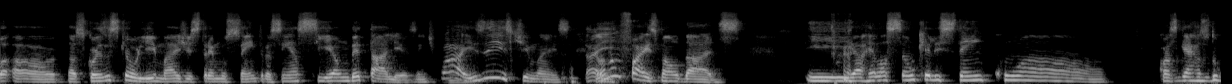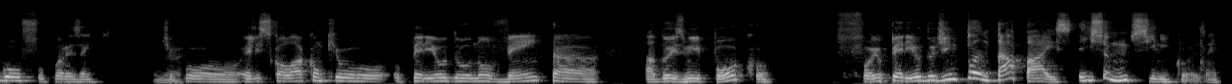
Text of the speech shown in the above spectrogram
Ah, As coisas que eu li mais de extremo centro, assim, a CIA é um detalhe, assim, tipo, ah, existe, mas Tá ela não faz maldades. E a relação que eles têm com, a, com as guerras do Golfo, por exemplo. Tipo, eles colocam que o, o período 90 a 2000 e pouco foi o período de implantar a paz. E Isso é muito cínico, assim.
